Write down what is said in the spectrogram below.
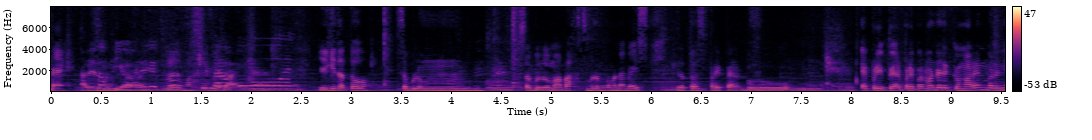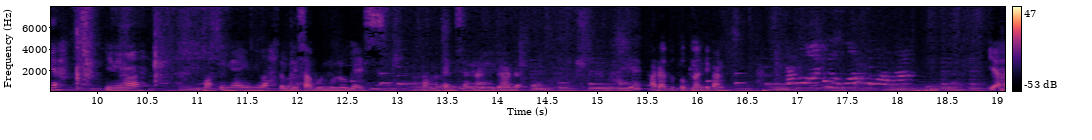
Eh, kalian mau dia? Eh, masih beda. Jadi kita tuh sebelum sebelum apa? Sebelum ke mana guys? Kita tuh prepare dulu. Eh prepare prepare mah dari kemarin barunya. Ini mah maksudnya inilah kita beli sabun dulu guys. Kan di sana nggak ada. Ada tutup nanti kan? Ya.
